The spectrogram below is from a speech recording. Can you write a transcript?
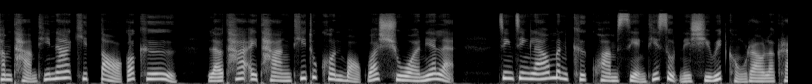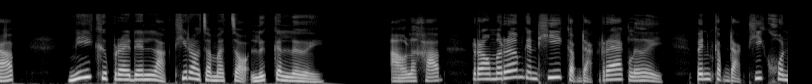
คำถามที่น่าคิดต่อก็คือ แล้วถ้าไอ้ทางที่ทุกคนบอกว่าชัวร์เนี่ยแหละ จริง ๆ แล้วมันคือความเสี่ยงที่สุดในชีวิตของเราละครับ นี่คือประเด็นหลักที่เราจะมาเจาะลึกกันเลยเอาละครับ เรามาเริ่มกันที่กับดักแรกเลย เป็นกับดักที่คน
